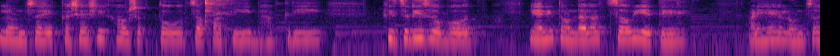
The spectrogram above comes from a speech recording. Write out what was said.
लोणचं हे कशाशी खाऊ शकतो? चपाती भाकरी खिचडीसोबत यांनी तोंडाला चव येते. आणि हे लोणचं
